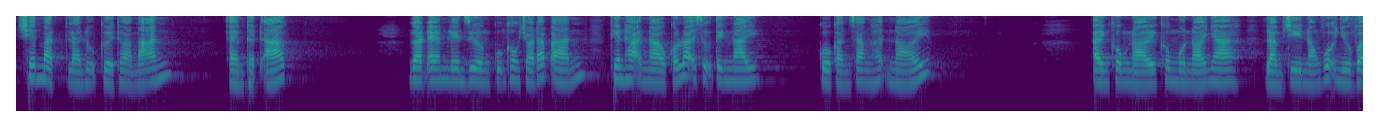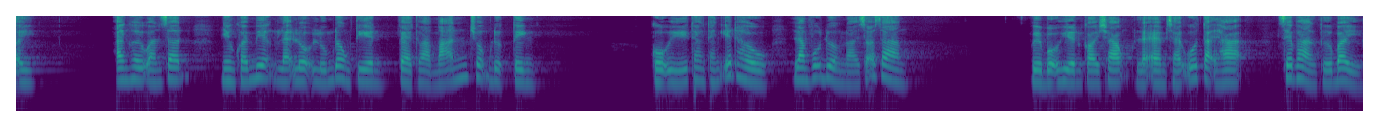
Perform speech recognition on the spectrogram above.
trên mặt là nụ cười thỏa mãn. Em thật ác. Gạt em lên giường cũng không cho đáp án, thiên hạ nào có loại sự tình này? Cô cắn răng hận nói. Anh không nói không muốn nói nha, làm chi nóng vội như vậy. Anh hơi oán giận, nhưng khóe miệng lại lộ lúm đồng tiền, vẻ thỏa mãn trộm được tình. Cố ý thăng thanh yết hầu, làm vũ đường nói rõ ràng. Người bộ hiền coi trọng là em trai út tại hạ, xếp hàng thứ bảy,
